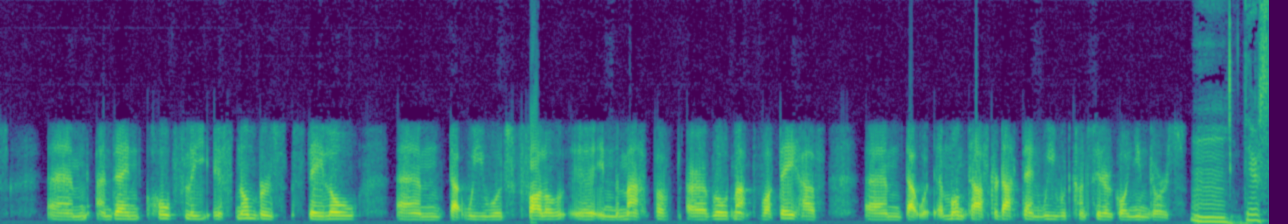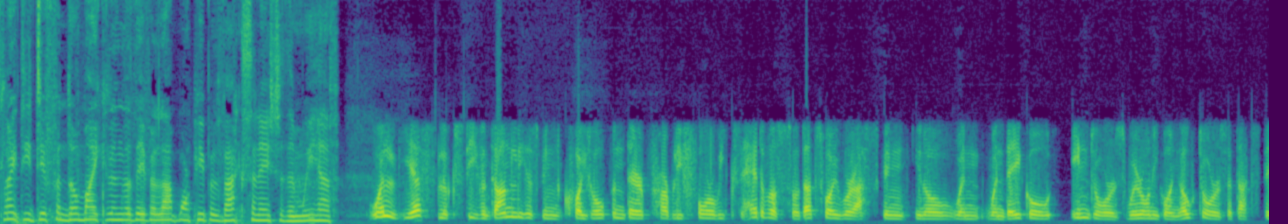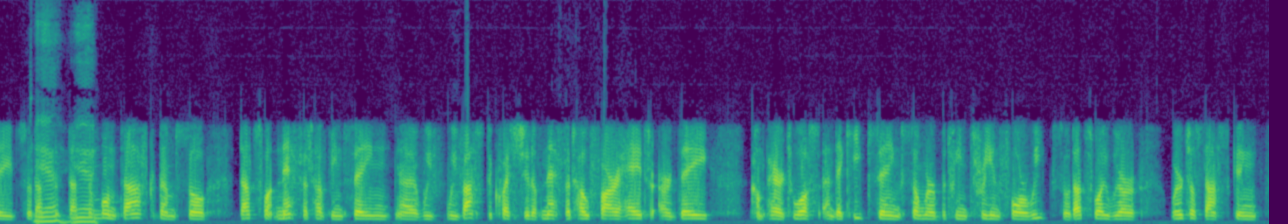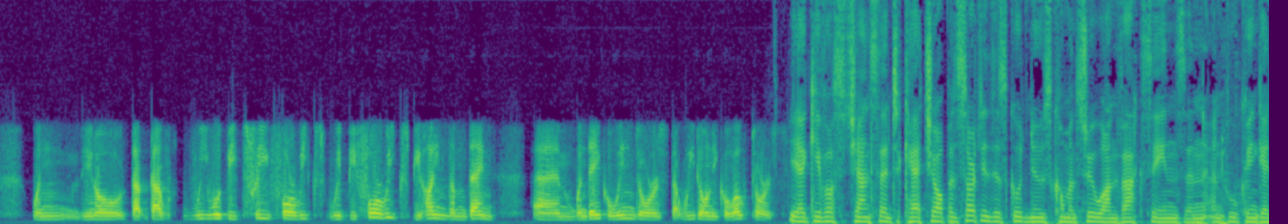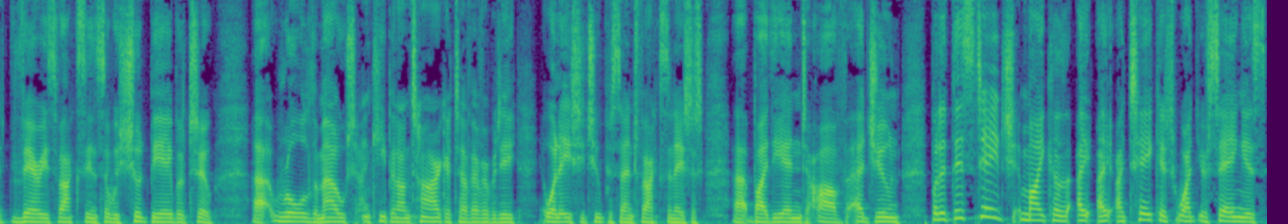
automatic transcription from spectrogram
Um, and then hopefully, if numbers stay low, um, that we would follow uh, in the map of uh, roadmap of what they have um, that w- a month after that, then we would consider going indoors. Mm. They're slightly different, though, Michael, in that they've a lot more people vaccinated than we have. Well, yes. Look, Stephen Donnelly has been quite open. They're probably four weeks ahead of us, so that's why we're asking. You know, when when they go indoors, we're only going outdoors at that stage. So that's Yeah, that's yeah. a month after them. So that's what NPHET have been saying. Uh, we've we've asked the question of NPHET, how far ahead are they compared to us? And they keep saying somewhere between three and four weeks. So that's why we're we're just asking when you know that that we would be three four weeks we'd be four weeks behind them then um, when they go indoors that we'd only go outdoors Yeah, give us a chance then to catch up. And certainly there's good news coming through on vaccines and, and who can get various vaccines. So we should be able to uh, roll them out and keep it on target to have everybody, well, 82% vaccinated uh, by the end of uh, June. But at this stage, Michael, I, I, I take it what you're saying is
